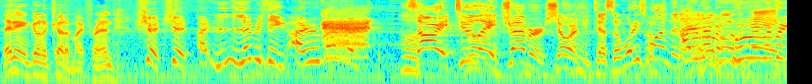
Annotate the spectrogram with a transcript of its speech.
That ain't gonna cut it, my friend. Shit, shit. I, let me think. I remember. Ah! Oh, Sorry, too late. Trevor, show our contestant what he's won today. I remember. Oh, okay. I remember.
